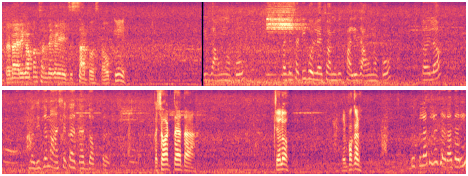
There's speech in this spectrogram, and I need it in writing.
आता डायरेक्ट आपण संध्याकाळी यायचं सात वाजता ओके जाऊ नको. कशासाठी बोलायचो आम्ही तू खाली जाऊ नको. कळलं? बघितलं मासे करतात डॉक्टर कसं वाटतंय आता? चलो हे पकड. दुखला तुला जरा तरी?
